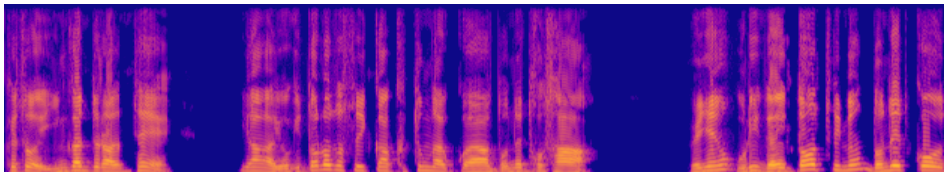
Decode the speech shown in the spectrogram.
그래서 인간들한테 야, 여기 떨어졌으니까 급등 나올 거야. 너네 더 사. 왜냐면 우리 내일 떨어뜨리면 너네 거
